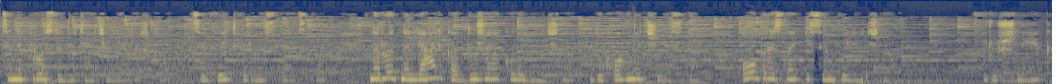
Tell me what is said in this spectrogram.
Це не просто дитяча іграшка, це витвір мистецтва. Народна лялька дуже екологічна, духовно чиста, образна і символічна. Рушник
